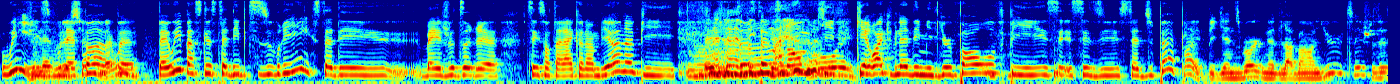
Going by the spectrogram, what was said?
Oui, ils se voulaient pas. ben oui. Ben oui, parce que c'était des petits ouvriers. C'était des. Ben, je veux dire, euh, tu sais, ils sont allés à Columbia, là, puis. ben, c'était du monde qui, Ouais. qui, qui venait des milieux pauvres, puis c'est du, c'était du peuple. Ouais, puis Ginsberg venait de la banlieue, tu sais, je veux dire,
